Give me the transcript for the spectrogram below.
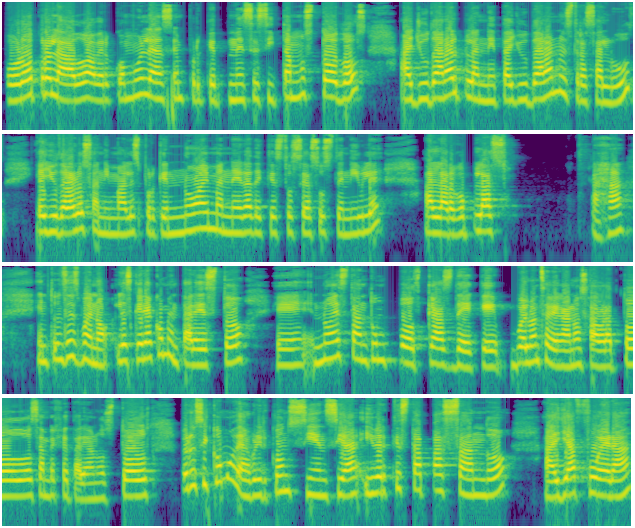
por otro lado, a ver cómo le hacen, porque necesitamos todos ayudar al planeta, ayudar a nuestra salud y ayudar a los animales, porque no hay manera de que esto sea sostenible a largo plazo. Ajá. Entonces, bueno, les quería comentar esto. Eh, no es tanto un podcast de que vuélvanse veganos ahora todos, sean vegetarianos todos, pero sí como de abrir conciencia y ver qué está pasando allá afuera.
